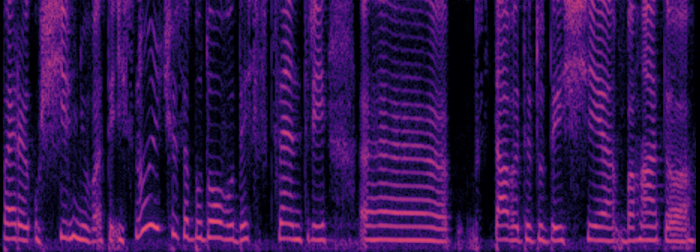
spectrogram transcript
переущільнювати існуючу забудову десь в центрі, е, ставити туди ще багато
